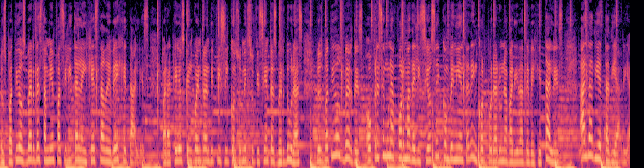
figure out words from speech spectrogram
Los batidos verdes también facilitan la ingesta de vegetales. Para aquellos que encuentran difícil consumir suficientes verduras, los batidos verdes ofrecen una forma deliciosa y conveniente de incorporar una variedad de vegetales a la dieta diaria.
